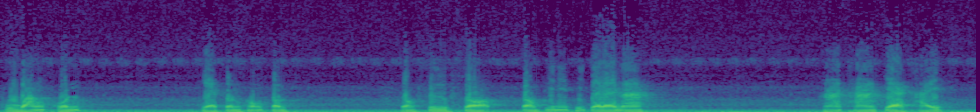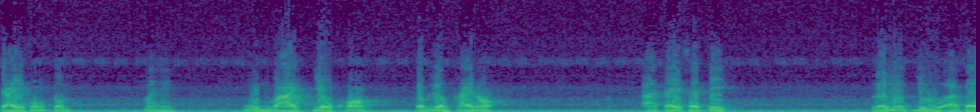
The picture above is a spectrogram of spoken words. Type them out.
ผู้หวังผล แก่ตนของตน ต้องสืบสอบต้องพินิจพิจารณาหาทางแก้ไขใจของตน ไม่ให้ วุ่นวายเกี่ยวข้องกับเรื่องภายนอก อาศัยสติระลึกอยู่อาศัย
